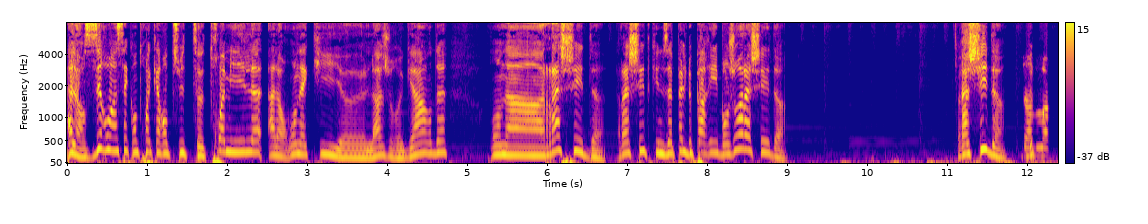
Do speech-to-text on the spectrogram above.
Alors, 0153 48 3000. Alors, on a qui euh, Là, je regarde. On a Rachid. Rachid qui nous appelle de Paris. Bonjour, Rachid. Rachid. De...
